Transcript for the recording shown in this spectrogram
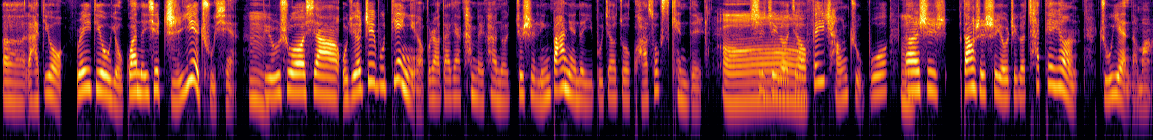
呃 radio radio 有关的一些职业出现，嗯，比如说像我觉得这部电影啊，不知道大家看没看到，就是零八年的一部叫做《q u a s o k s k a n d e 是这个叫非常主播，当然是当时是由这个 Cha Taehyun 主演的嘛，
